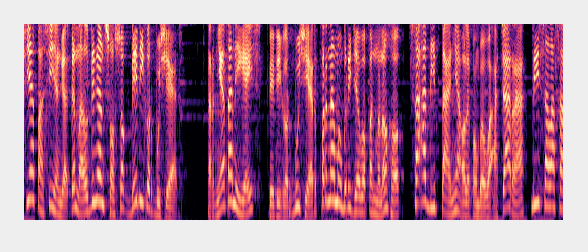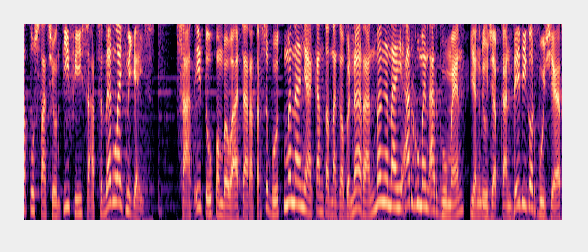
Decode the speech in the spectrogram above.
Siapa sih yang nggak kenal dengan sosok Deddy Corbuzier? Ternyata nih guys, Deddy Corbuzier pernah memberi jawaban menohok saat ditanya oleh pembawa acara di salah satu stasiun TV saat sedang live nih guys. Saat itu, pembawa acara tersebut menanyakan tentang kebenaran mengenai argumen-argumen yang diucapkan Deddy Corbuzier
